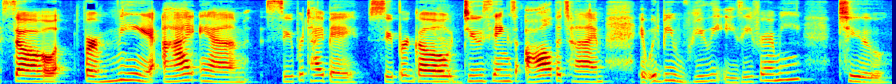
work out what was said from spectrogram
So for me, I am super type A, super go, do things all the time. It would be really easy for me to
